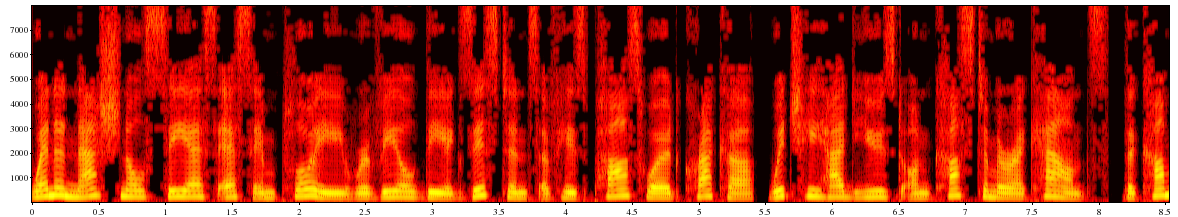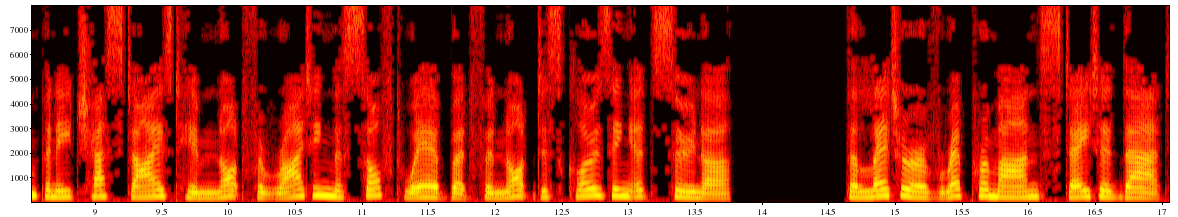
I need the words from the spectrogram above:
When a national CSS employee revealed the existence of his password cracker, which he had used on customer accounts, the company chastised him not for writing the software but for not disclosing it sooner. The letter of reprimand stated that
